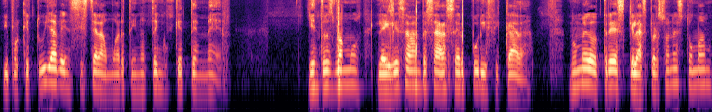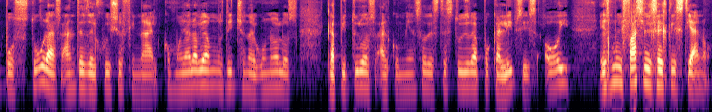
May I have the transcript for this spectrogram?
y porque tú ya venciste a la muerte y no tengo que temer. Y entonces vamos, la iglesia va a empezar a ser purificada. Número tres, que las personas toman posturas antes del juicio final. Como ya lo habíamos dicho en alguno de los capítulos al comienzo de este estudio de Apocalipsis, hoy es muy fácil ser cristiano,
